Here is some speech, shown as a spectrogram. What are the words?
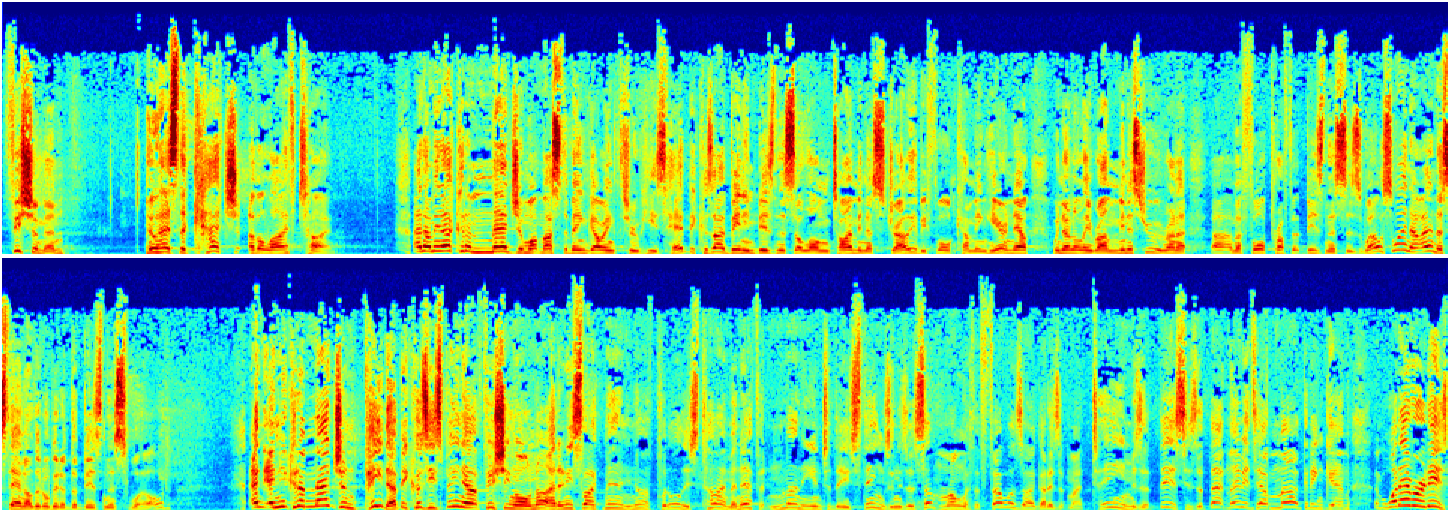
fisherman, who has the catch of a lifetime. And I mean, I can imagine what must have been going through his head because I've been in business a long time in Australia before coming here. And now we not only run ministry, we run a, um, a for profit business as well. So I, know, I understand a little bit of the business world. And, and you can imagine Peter because he's been out fishing all night and he's like, man, you know, I've put all this time and effort and money into these things. And is there something wrong with the fellas I got? Is it my team? Is it this? Is it that? Maybe it's our marketing cam. Whatever it is,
